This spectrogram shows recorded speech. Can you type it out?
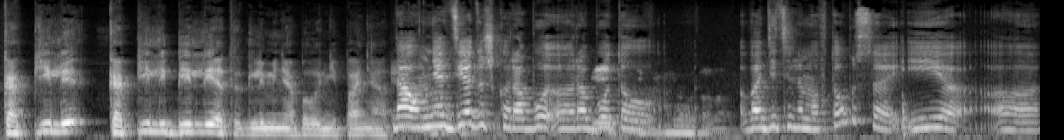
Копили, копили билеты, для меня было непонятно. Да, у меня дедушка рабо работал водителем автобуса, и э,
